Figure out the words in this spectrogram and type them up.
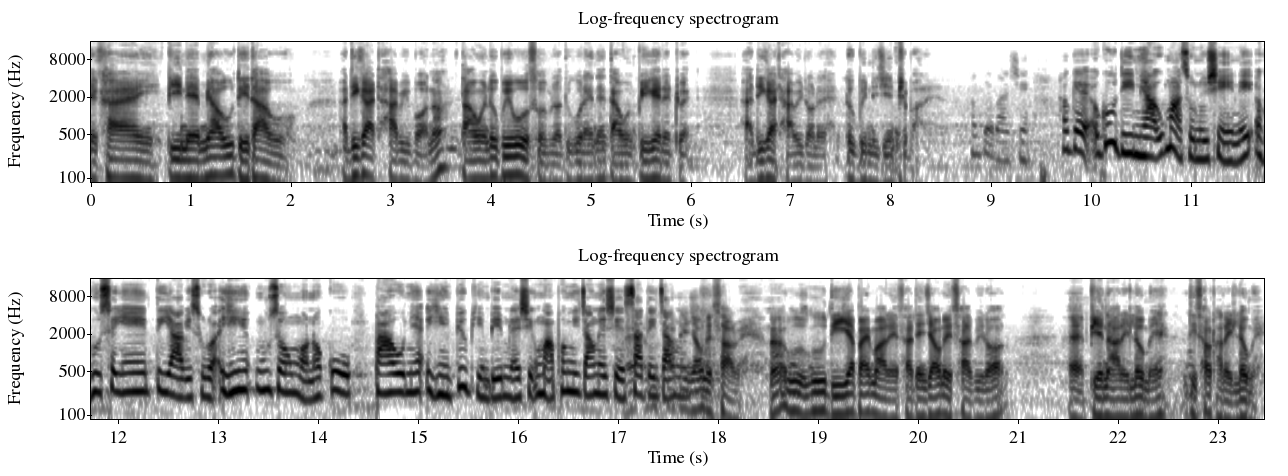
ရခိုင်ပြည်နယ်မြောက်ဦးဒေသကို အဓိကထားပြီးပေါ့နော်တာဝန်လုပ်ပေးဖို့ဆိုပြီးတော့သူကိုယ်တိုင်လည်းတာဝန်ပေးခဲ့တဲ့အတွက်အဓိကထားပြီးတော့လည်းလုပ်ပေးနေခြင်းဖြစ်ပါတယ်ဟုတ်ကဲ့ပါရှင်ဟုတ်ကဲ့အခုဒီမြောက်ဦးမှာဆိုလို့ရှိရင်လေအခုစရင်သိရပြီဆိုတော့အရင်ဦးဆုံးပေါ့နော်ကိုဘာကိုမြဲအရင်ပြုတ်ပြင်ပေးမလဲရှင်ဥမာဖုန်ကြီးကျောင်းလေးရှင်စတင်ကျောင်းလေးကျောင်းတွေစတယ်နော်အခုအခုဒီရက်ပိုင်းမှာလည်းစာတင်ကျောင်းတွေစပြီးတော့အဲပြင်နာတွေလုပ်မယ်တိဆောက်တာတွေလုပ်မယ်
